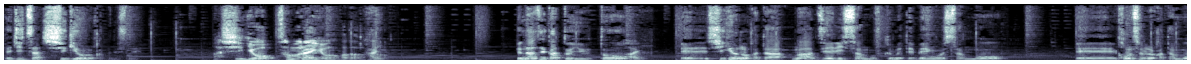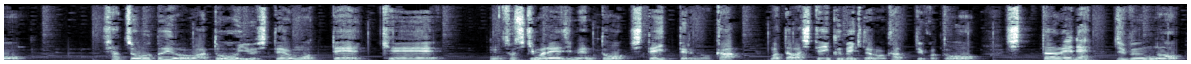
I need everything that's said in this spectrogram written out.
で実は修行の方ですね。あ、修行、侍業の方だ。はい。で、なぜかというと、はい。えー、事業の方、まあ、税理士さんも含めて弁護士さんも、えー、コンサルの方も、社長というのはどういう視点を持って経営、組織マネジメントをしていってるのか、またはしていくべきなのかっていうことを知った上で自分の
